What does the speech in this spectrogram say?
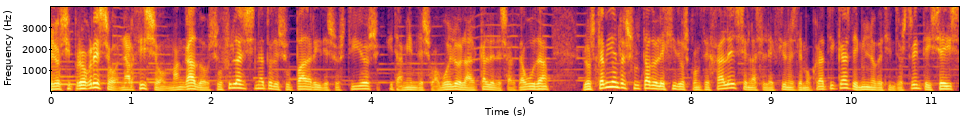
Pero si Progreso, Narciso, Mangado, sufrió el asesinato de su padre y de sus tíos, y también de su abuelo, el alcalde de Sartaguda, los que habían resultado elegidos concejales en las elecciones democráticas de 1936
